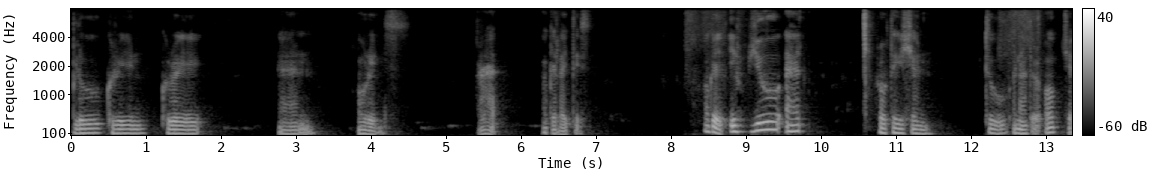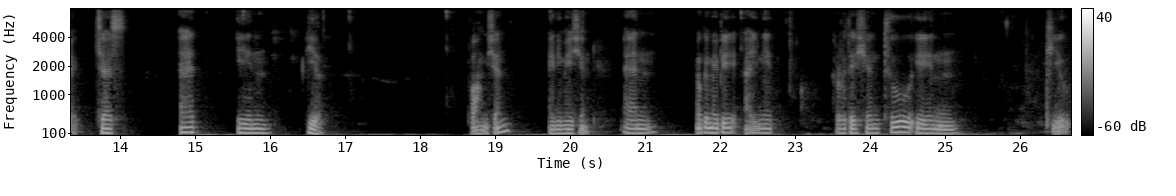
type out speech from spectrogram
blue green gray and orange. Right okay like this. Okay if you add rotation to another object just add in here. Function animation and okay maybe I need rotation 2 in cube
